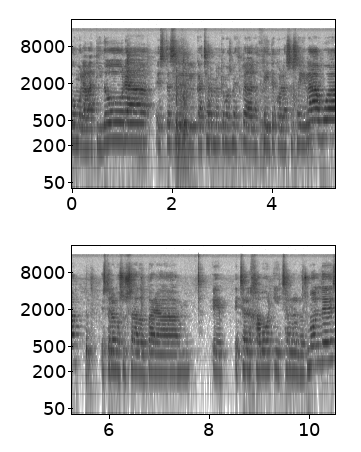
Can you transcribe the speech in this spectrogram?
como la batidora, este es el cacharro en el que hemos mezclado el aceite con la sosa y el agua, esto lo hemos usado para eh, echar el jabón y echarlo en los moldes.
